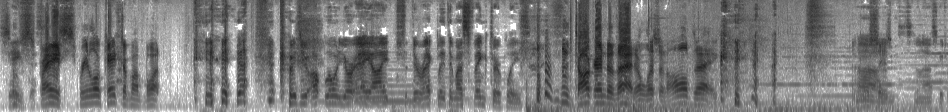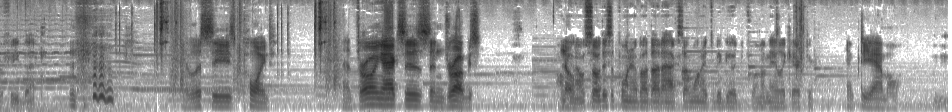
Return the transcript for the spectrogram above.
Space. Relocate to my butt. Could you upload your AI directly to my sphincter, please? Talk into that. He'll listen all day. Ulysses. just don't ask it for feedback. Ulysses Point. And throwing axes and drugs. No. And I was so disappointed about that axe. I wanted it to be good for my melee character. Empty ammo. Mhm.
